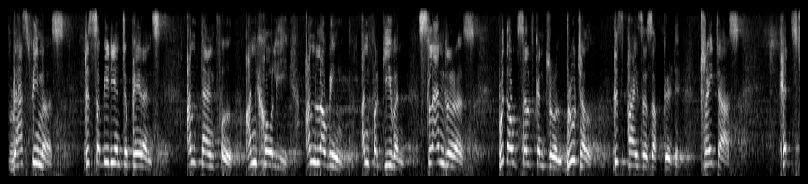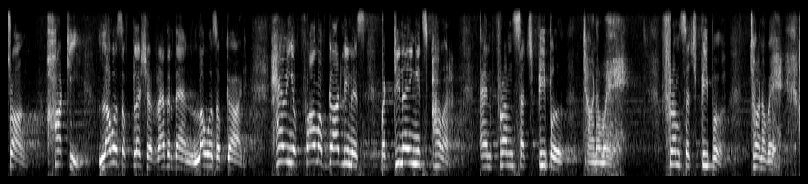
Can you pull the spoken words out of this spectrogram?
blasphemers, disobedient to parents, unthankful, unholy, unloving, unforgiven, slanderers, without self-control, brutal, despisers of good, traitors, headstrong, haughty, lovers of pleasure rather than lovers of God, having a form of godliness but denying its power, and from such people turn away. From such people turn away.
